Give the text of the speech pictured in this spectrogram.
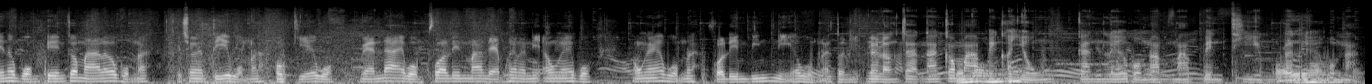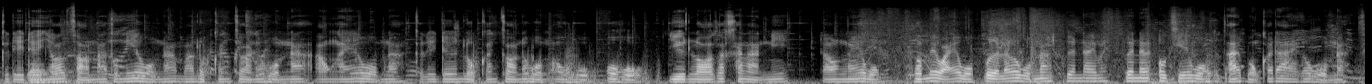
นนะผมเพนก็มาแล้วครับผมนะจะช่วยกันตีผมนะโอเคผมแหวนได้ผมฟอร์เรนมาแหลมขนาดนี้เอาไงผมเอาไงครับผมนะฟอร์เรนบินหนีครับผมนะตอนนี้แล้วหลังจากนั้นก็มาเป็นขยง กันเลยครับผมนะมาเป็นทีมกันเลยครับผมนะก็เลยเดินย้อนสอนมาตรงนี้ครับผมนะมาหลบกันก่อนนะผมนะ เอาไงครับผมนะ ก็เลยเดินหลบกันก่อนนะผมเอาโอ้โหโอ้โห ยืนรอสักขนาดนี้เอาไงครับผมผมไม่ไหวครับผมเปิดแล้วครับผมนะ เพื่อนได้ไหมเพื่อนได้โอเคครับผมสุดท้ายผมก็ได้ครับผมนะเซ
